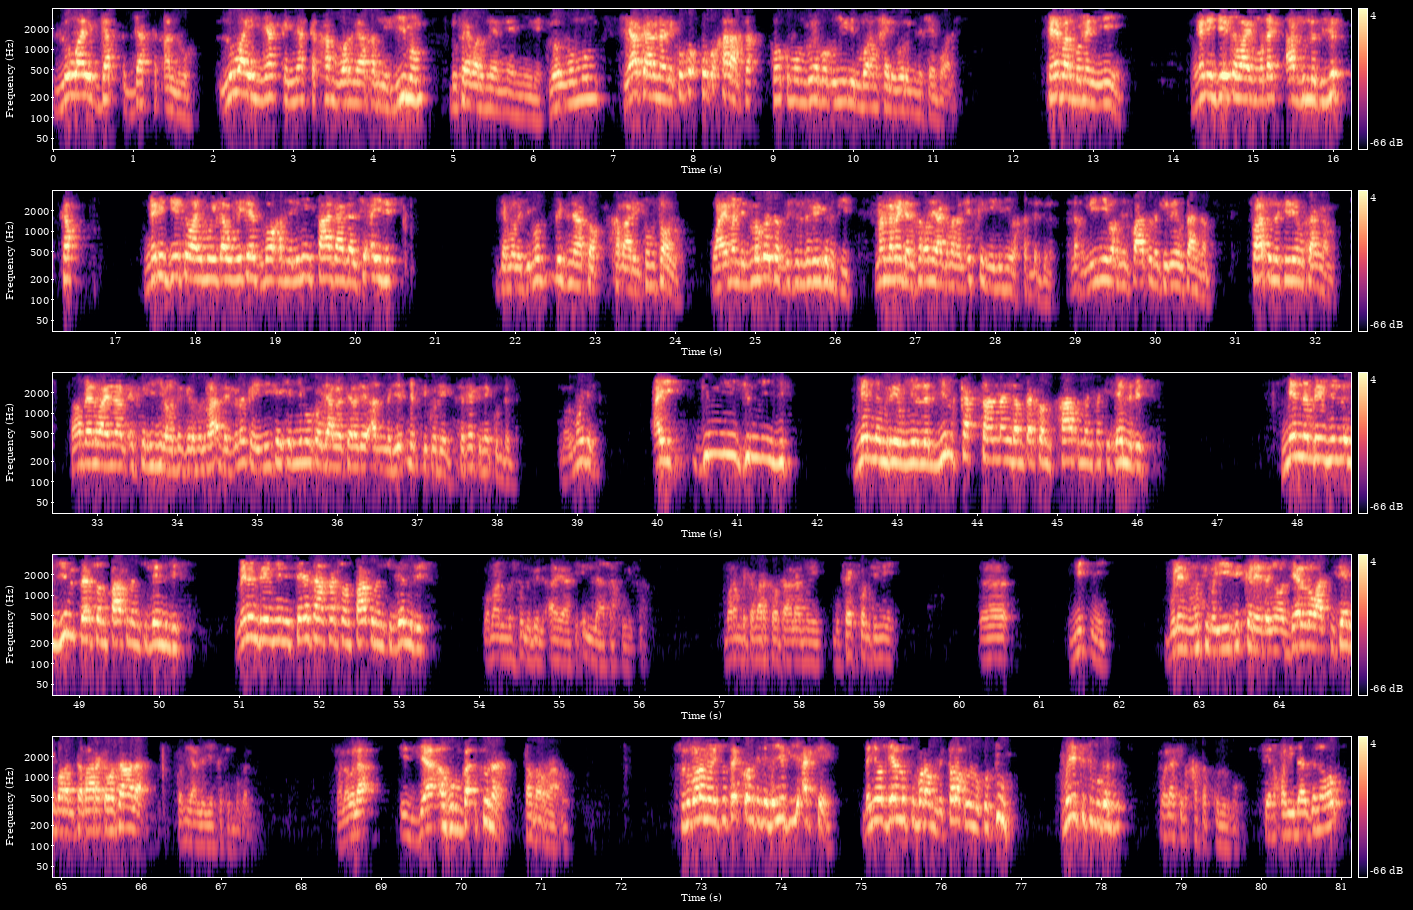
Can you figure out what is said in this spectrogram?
lu waay gàtt gàtt àllu lu waay ñàkk ñàkk xam war ngaa xam ne lii moom du feebaru neen neen ñii de loolu moom moom yaakaar naa ne ku ko ku ko xalaat sax kooku moom bu yeboo bu ñuy lim borom xel yi waruñu la see boole feebar bu mel nii nga ni déetawaay mu daj àdduna bi yëpp kap nga ni déetawaay muy daw vitesse boo xam ne li muy faagaagal ci ay nit jamono ji ma gëj naa toog xabaar yi fu mu toll waaye man de bi ma koy toog bis da ngay gën a tiit man damay dem sax yàgg ma naan est ce que ñii li ñuy wax sax dëgg la ndax lii ñuy wax ni faatu na ci réew sàngam faatu na ci réew sàngam sama benn waaye naan est ce que li ñuy wax dëgg la man waa dëgg la kay lii kay kenn ñi ma ko jàllal ci rajo àdduna bi yëpp ñëpp di ko dégg te fekk nekkul dëgg loolu mooy dëgg ay junni junni nit mennam réew ñu ne la mille quatre cent nangam personnes faatu nañ fa ci benn bis mennam réew ñu ne la mille personnes faatu nañ ci benn bis meneen réew ñu ne cinq cent personnes faatu nañ ci benn bis wa maa nursilu bil ayaati illa taxwiifa borom bi tabaraka wa taala mu ni bu fekkoon ci ni nit ñi bu leen musiba yi dikkalee dañoo delluwaat ci seen borom tabaraka wa taala kon yàlla yëkkati mbugal falawla is jaahum basuna tadarra'u suñu borom ni su fekkoon ne ba yëf yi accès dañoo dellu ci borom bi toroxlu ko tuub ma yëkkati mbugal bi walakin xasat qulubuhum seen xol yi daal gën a wow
